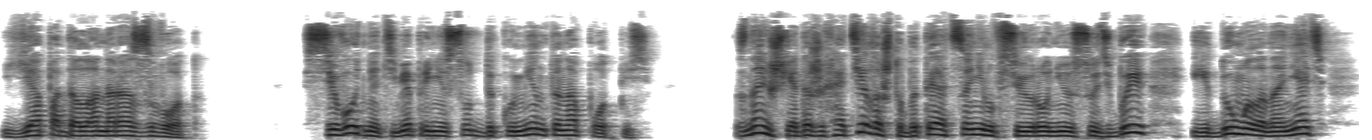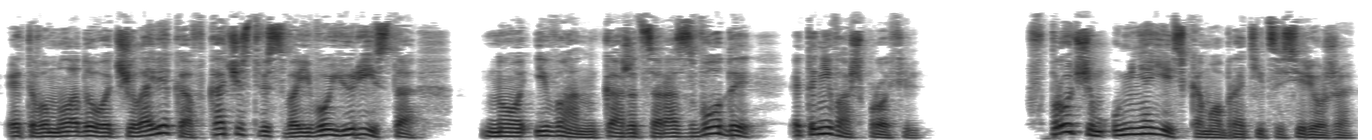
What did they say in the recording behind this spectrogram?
«Я подала на развод. Сегодня тебе принесут документы на подпись. Знаешь, я даже хотела, чтобы ты оценил всю иронию судьбы и думала нанять этого молодого человека в качестве своего юриста, но, Иван, кажется, разводы – это не ваш профиль. Впрочем, у меня есть к кому обратиться, Сережа.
